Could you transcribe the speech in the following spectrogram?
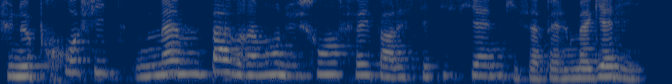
tu ne profites même pas vraiment du soin fait par l'esthéticienne qui s'appelle Magali,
